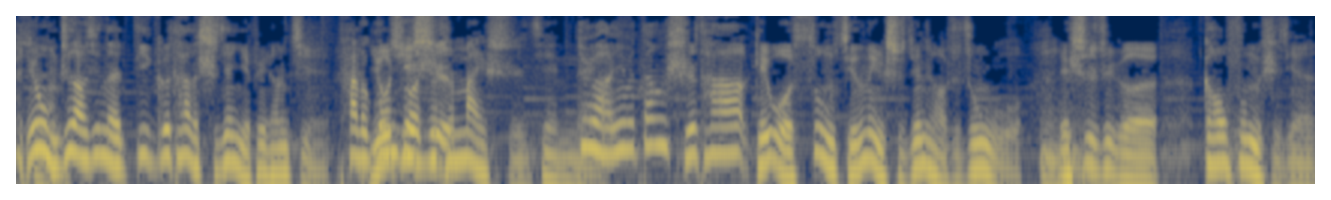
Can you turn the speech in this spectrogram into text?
因为我们知道现在的哥他的时间也非常紧，他的工作就是卖时间的，对啊？因为当时他给我送行的那个时间。正好是中午，也是这个高峰的时间，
